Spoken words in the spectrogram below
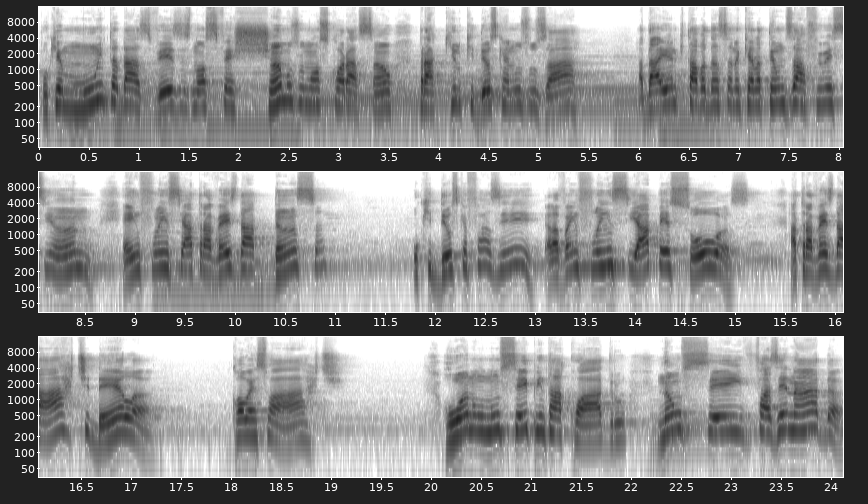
Porque muitas das vezes nós fechamos o nosso coração para aquilo que Deus quer nos usar. A Daiane que estava dançando aqui, ela tem um desafio esse ano: é influenciar através da dança o que Deus quer fazer. Ela vai influenciar pessoas através da arte dela. Qual é a sua arte? Juan, não, sei pintar quadro, não sei fazer nada.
